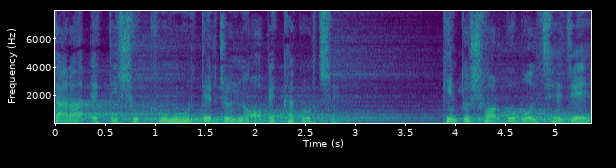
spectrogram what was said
তারা একটি সূক্ষ্ম মুহূর্তের জন্য অপেক্ষা করছে। কিন্তু স্বর্গ বলছে যে,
